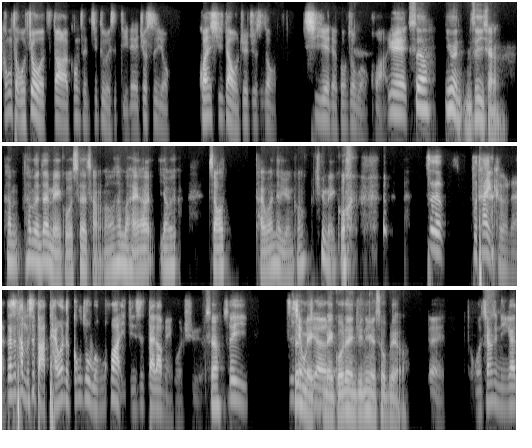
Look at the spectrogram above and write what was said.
工程，我就我知道了，工程进度也是 delay，就是有关系到，我觉得就是这种企业的工作文化，因为是啊，因为你自己想，他们他们在美国设厂，然后他们还要要招台湾的员工去美国，这个不太可能，但是他们是把台湾的工作文化已经是带到美国去了，是啊，所以之前我记得美美国的 engineer 受不了，对。我相信你应该，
